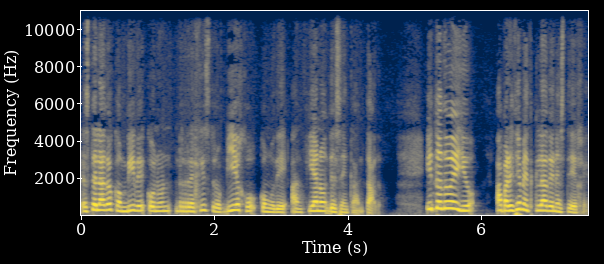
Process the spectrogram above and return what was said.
Este lado convive con un registro viejo como de anciano desencantado. Y todo ello aparece mezclado en este eje.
